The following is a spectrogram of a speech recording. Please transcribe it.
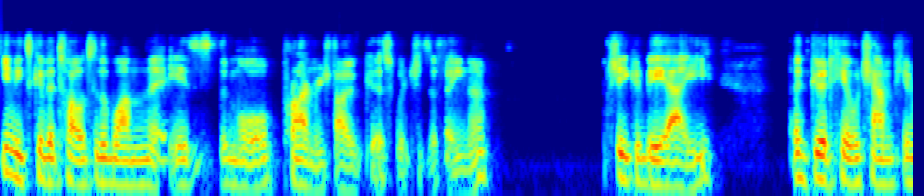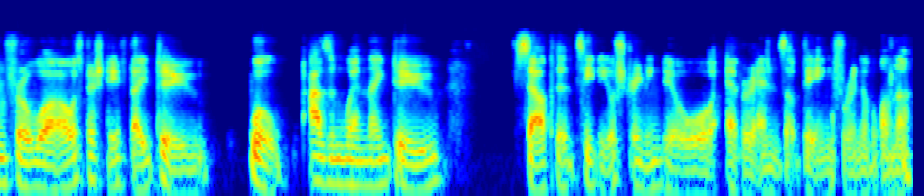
you need to give the title to the one that is the more primary focus, which is Athena. She could be a a good heel champion for a while, especially if they do well, as and when they do set up a TV or streaming deal or whatever it ends up being for Ring of Honor.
